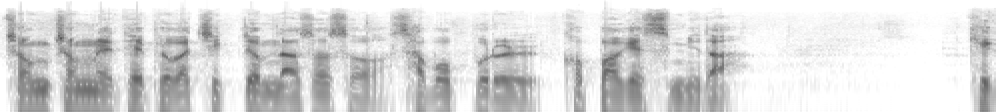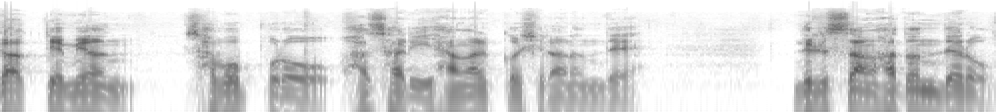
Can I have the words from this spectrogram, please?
정청래 대표가 직접 나서서 사법부를 겁박했습니다. 기각되면 사법부로 화살이 향할 것이라는데 늘상 하던 대로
